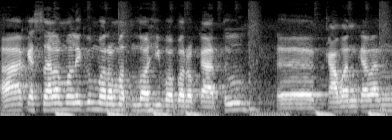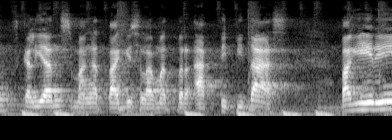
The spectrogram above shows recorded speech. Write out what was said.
Oke, assalamualaikum warahmatullahi wabarakatuh. Eh, Kawan-kawan sekalian, semangat pagi, selamat beraktivitas. Pagi ini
